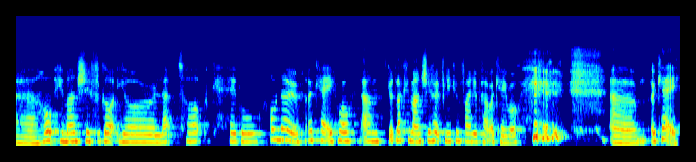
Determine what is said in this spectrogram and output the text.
Uh, oh, Himanshu forgot your laptop cable. Oh no. Okay. Well, um, good luck, Himanshu. Hopefully, you can find your power cable. um, okay.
